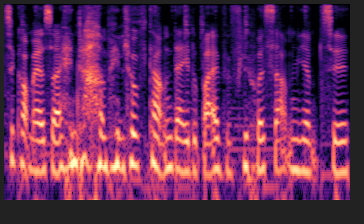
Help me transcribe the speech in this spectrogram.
så kommer jeg så og henter ham i lufthavnen, der i Dubai, vi flyver sammen hjem til,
